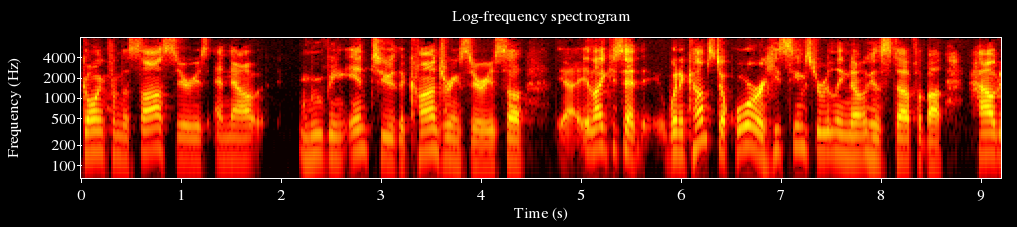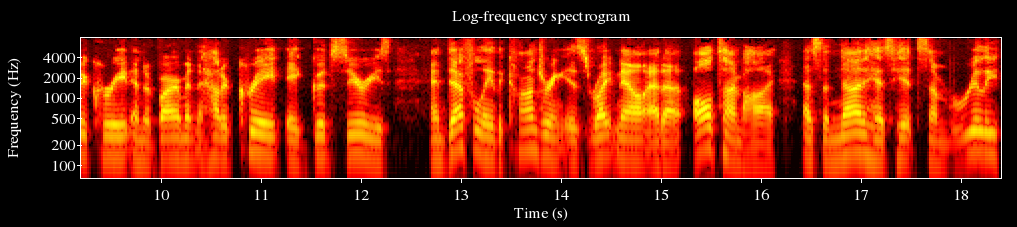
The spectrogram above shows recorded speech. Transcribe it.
going from the Saw series and now moving into the Conjuring series. So, yeah, like you said, when it comes to horror, he seems to really know his stuff about how to create an environment and how to create a good series. And definitely, The Conjuring is right now at an all-time high as The Nun has hit some really,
